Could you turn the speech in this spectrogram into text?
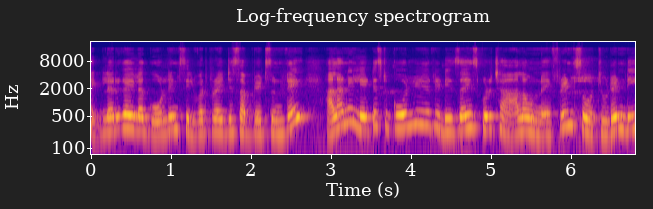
రెగ్యులర్గా ఇలా gold and silver prices updates ఉంటాయి. అలానే లేటెస్ట్ గోల్డ్ డిజైన్స్ కూడా చాలా ఉన్నాయి. ఫ్రెండ్స్ సో చూడండి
